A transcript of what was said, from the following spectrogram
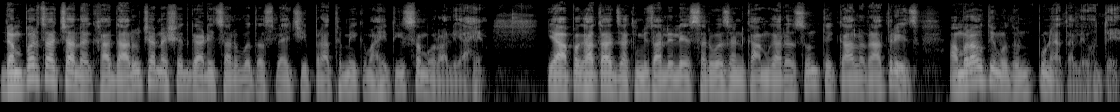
डंपरचा चालक हा दारूच्या नशेत गाडी चालवत असल्याची प्राथमिक माहिती समोर आली आहे. या अपघातात जखमी झालेले सर्वजण कामगार असून ते काल रात्रीच अमरावतीमधून पुण्यात आले होते.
